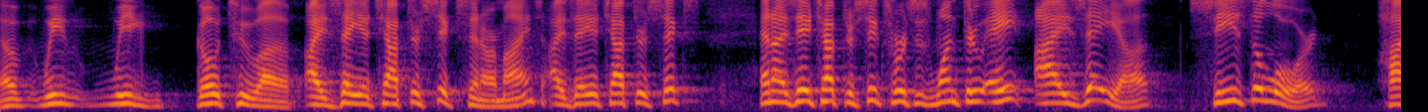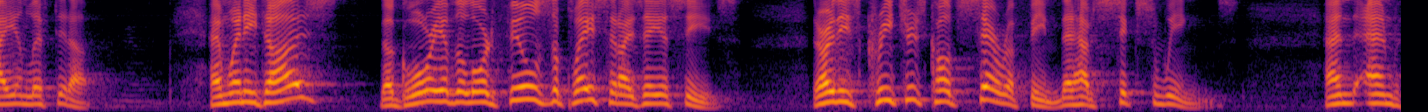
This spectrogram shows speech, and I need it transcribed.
Now, we, we go to uh, Isaiah chapter 6 in our minds. Isaiah chapter 6 and Isaiah chapter 6, verses 1 through 8. Isaiah sees the Lord high and lifted up. And when he does, the glory of the Lord fills the place that Isaiah sees. There are these creatures called seraphim that have six wings. And, and,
